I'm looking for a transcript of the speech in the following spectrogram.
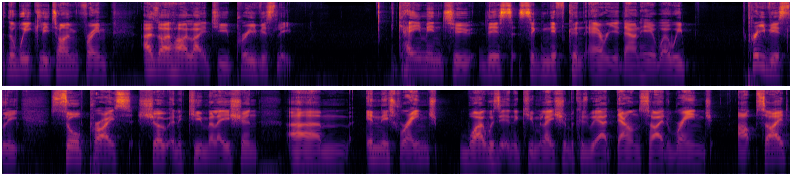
the weekly time frame, as I highlighted to you previously, came into this significant area down here where we previously saw price show an accumulation um, in this range. Why was it an accumulation? Because we had downside range upside,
